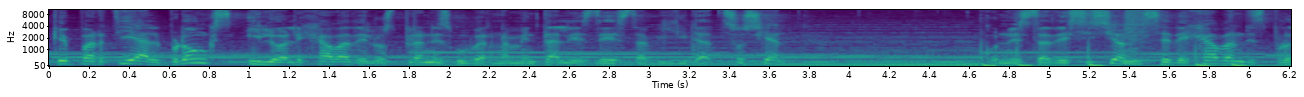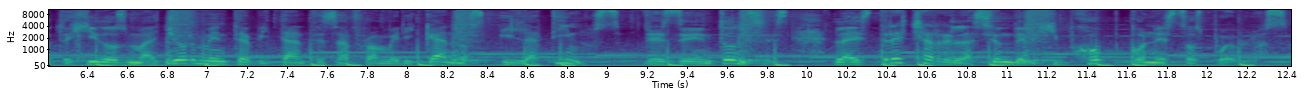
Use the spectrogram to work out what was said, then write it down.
que partía al Bronx y lo alejaba de los planes gubernamentales de estabilidad social. Con esta decisión se dejaban desprotegidos mayormente habitantes afroamericanos y latinos. Desde entonces, la estrecha relación del hip hop con estos pueblos.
